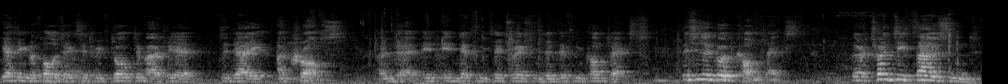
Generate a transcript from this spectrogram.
getting the politics that we've talked about here today across and uh, in, in different situations and different contexts. This is a good context. There are 20,000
